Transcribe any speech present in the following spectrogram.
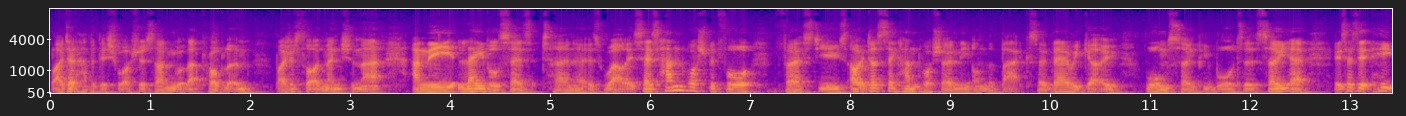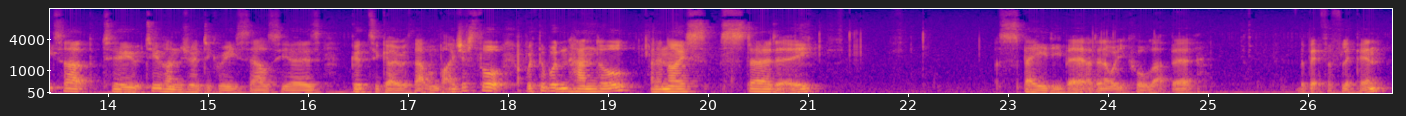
but I don't have a dishwasher, so I haven't got that problem. But I just thought I'd mention that. And the label says Turner as well. It says hand wash before first use. Oh, it does say hand wash only on the back. So there we go, warm soapy water. So yeah, it says it heats up to 200 degrees Celsius. Good to go with that one. But I just thought with the wooden handle and a nice sturdy spadey bit, I don't know what you call that bit, the bit for flipping.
